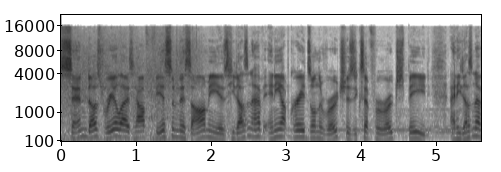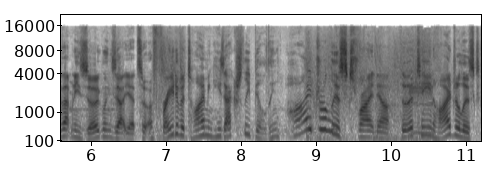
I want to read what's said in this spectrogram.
Sen does realize how fearsome this army is. He doesn't have any upgrades on the Roaches except for Roach Speed, and he doesn't have that many Zerglings out yet, so afraid of a timing, he's actually building Hydralisks right now. 13 Hydralisks,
